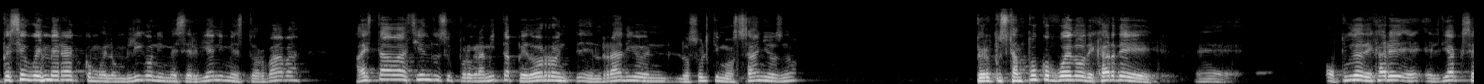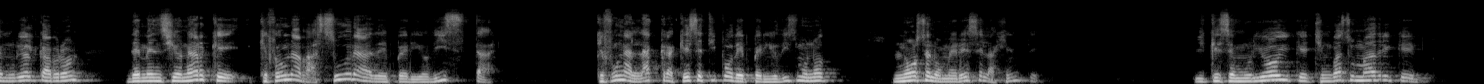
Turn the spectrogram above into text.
Pues ese güey me era como el ombligo, ni me servía ni me estorbaba. Ahí estaba haciendo su programita pedorro en, radio en los últimos años, ¿no? Pero pues tampoco puedo dejar de, eh, o pude dejar el, el, día que se murió el cabrón, de mencionar que, que fue una basura de periodista que fue una lacra, que ese tipo de periodismo no, no se lo merece la gente. Y que se murió y que chingó a su madre y que,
